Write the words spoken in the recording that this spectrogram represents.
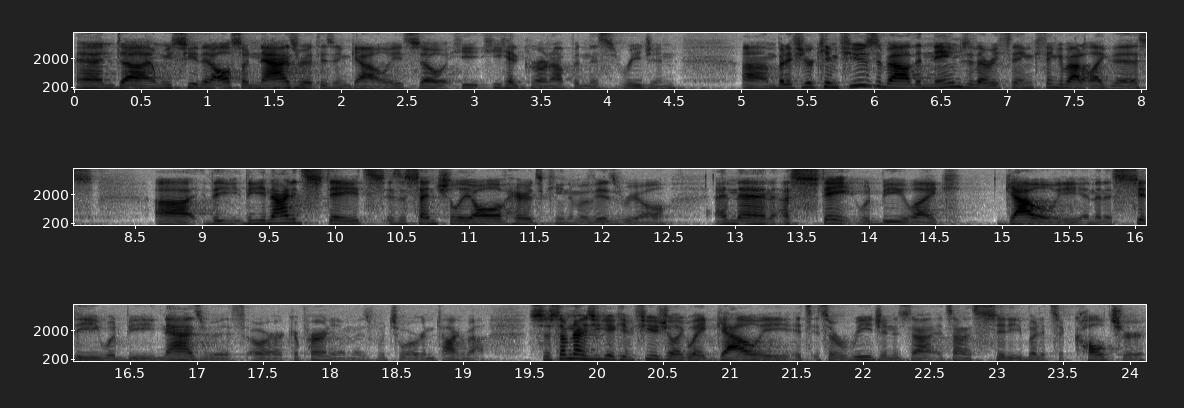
And, uh, and we see that also Nazareth is in Galilee, so he, he had grown up in this region. Um, but if you're confused about the names of everything, think about it like this uh, the, the United States is essentially all of Herod's kingdom of Israel. And then a state would be like Galilee, and then a city would be Nazareth or Capernaum, is which we're going to talk about. So sometimes you get confused. You're like, wait, Galilee, it's, it's a region, it's not, it's not a city, but it's a culture.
